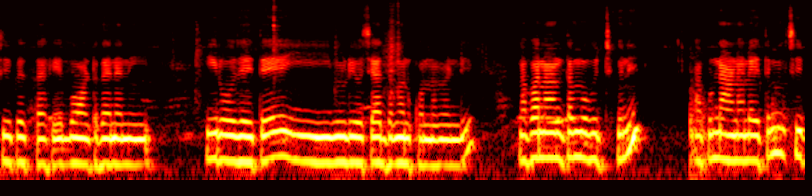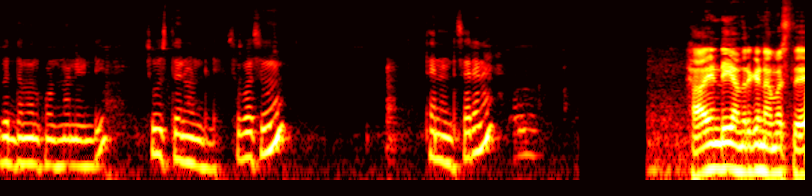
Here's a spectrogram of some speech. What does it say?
చూపిస్తాకే బాగుంటుందనని ఈరోజు అయితే ఈ వీడియో చేద్దాం అనుకున్నామండి. నా పని అంతా ముగించుకుని అప్పుడు నాణాలు అయితే మీకు చూపిద్దాం అనుకుంటున్నానండి. చూస్తూనే ఉండండి. సుభాసు తినండి. సరేనా? హాయ్ అండి అందరికీ నమస్తే.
